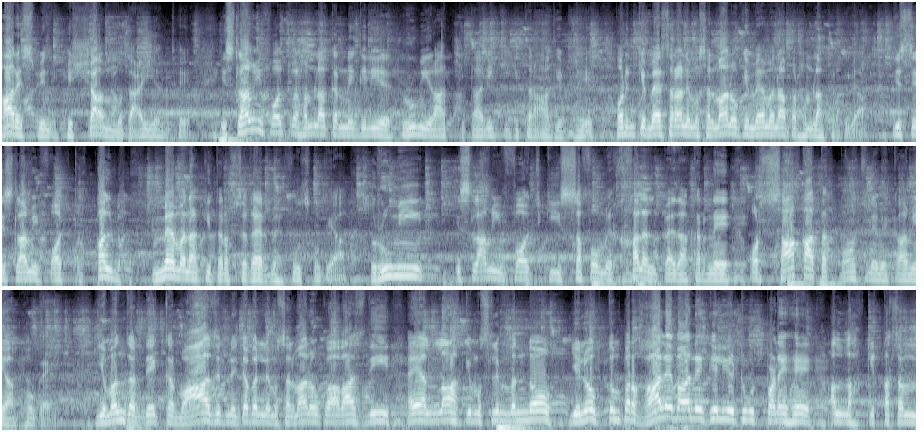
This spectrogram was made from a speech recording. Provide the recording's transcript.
حارث بن حشام متعین تھے۔ اسلامی فوج پر حملہ کرنے کے لیے رومی رات کی تاریکی کی طرح آگے بڑھے اور ان کے میسرہ نے مسلمانوں کے میمنہ پر حملہ کر دیا، جس سے اسلامی فوج کا قلب میمنہ کی طرف سے غیر محفوظ ہو گیا۔ رومی اسلامی فوج کی صفوں میں خلل پیدا کرنے اور ساقہ تک پہنچنے میں کامیاب ہو گئے۔ یہ منظر دیکھ کر معاذ ابن جبل نے مسلمانوں کو آواز دی، اے اللہ کے مسلم بندوں، یہ لوگ تم پر غالب آنے کے لیے ٹوٹ پڑے ہیں۔ اللہ کی قسم،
